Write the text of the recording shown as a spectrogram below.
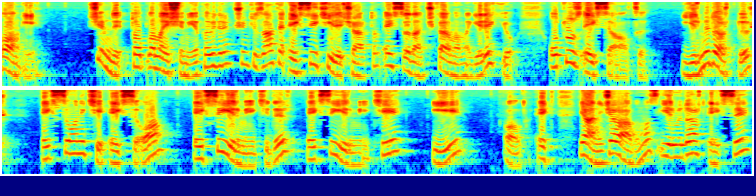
10i. Şimdi toplama işlemi yapabilirim. Çünkü zaten eksi 2 ile çarptım. Ekstradan çıkarmama gerek yok. 30 eksi 6 24'tür. Eksi 12 eksi 10 eksi 22'dir. Eksi 22 i oldu. Yani cevabımız 24 eksi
